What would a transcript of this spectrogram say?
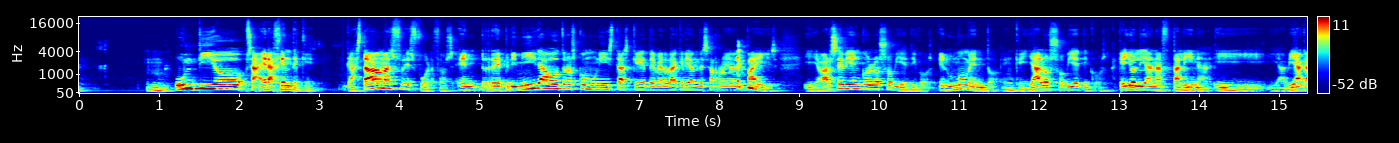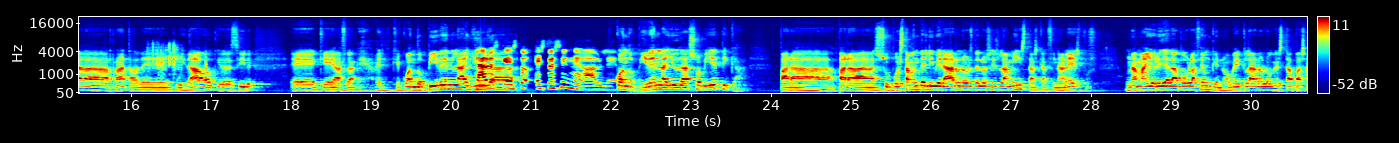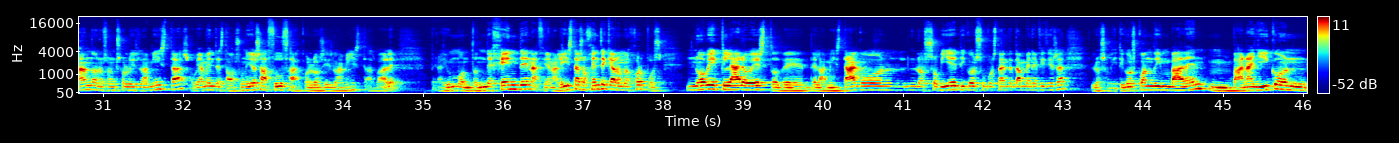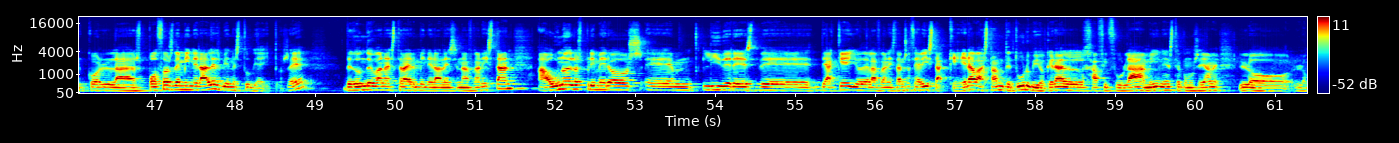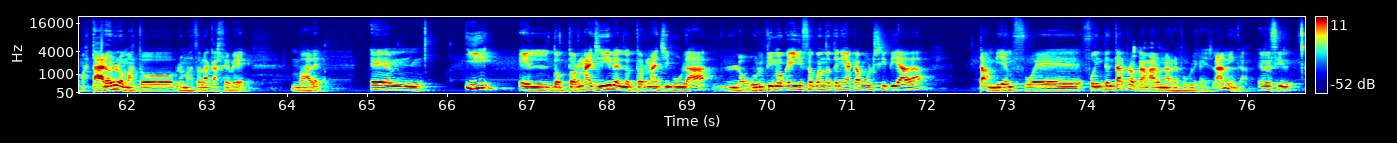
mm, un tío, o sea, era gente que gastaba más esfuerzos en reprimir a otros comunistas que de verdad querían desarrollar el país y llevarse bien con los soviéticos en un momento en que ya los soviéticos, aquello olía naftalina y, había cada rata de cuidado, quiero decir, eh, que, a ver, que cuando piden la ayuda... Claro, es que esto, esto es innegable. Cuando piden la ayuda soviética para, para supuestamente liberarlos de los islamistas, que al final es... Pues, una mayoría de la población que no ve claro lo que está pasando, no son solo islamistas, obviamente Estados Unidos azuza con los islamistas, ¿vale? Pero hay un montón de gente, nacionalistas o gente que a lo mejor pues no ve claro esto de, la amistad con los soviéticos supuestamente tan beneficiosa. Los soviéticos cuando invaden mm, van allí con, con los pozos de minerales bien estudiaditos, ¿eh? de dónde van a extraer minerales en Afganistán, a uno de los primeros em, líderes de, aquello del Afganistán socialista, que era bastante turbio, que era el Hafizullah Amin, este como se llame, lo, mataron, lo mató, lo mató la KGB, ¿vale? Em, y el doctor Najib, el doctor Najibullah, lo último que hizo cuando tenía Kabul sitiada, también fue, fue intentar proclamar una república islámica. Es decir,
